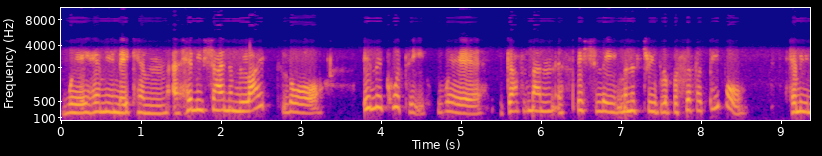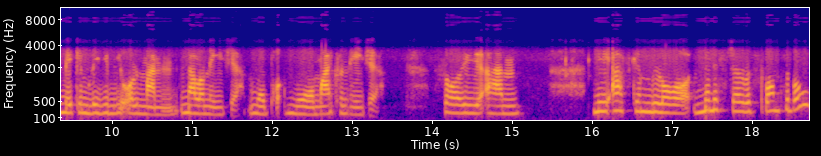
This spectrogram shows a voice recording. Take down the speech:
where him make him uh, him shine him light law inequity where government, especially Ministry of the Pacific people, him me make him me all man Melanesia, more more Micronesia. So um, me ask him law minister responsible?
